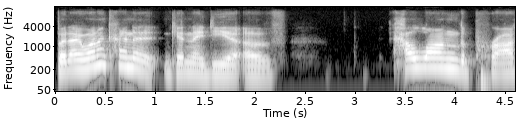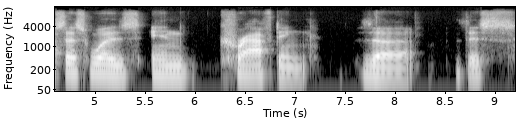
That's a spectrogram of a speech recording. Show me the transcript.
But I want to kind of get an idea of how long the process was in crafting the this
